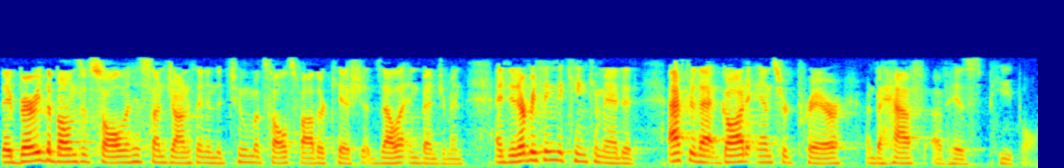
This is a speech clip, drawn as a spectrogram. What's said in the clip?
They buried the bones of Saul and his son Jonathan in the tomb of Saul's father Kish at Zelah in Benjamin, and did everything the king commanded. After that, God answered prayer on behalf of his people.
